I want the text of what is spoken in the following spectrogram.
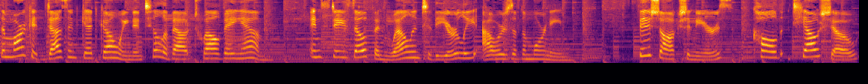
The market doesn't get going until about 12 a.m. and stays open well into the early hours of the morning. Fish auctioneers, called tiaoshou,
